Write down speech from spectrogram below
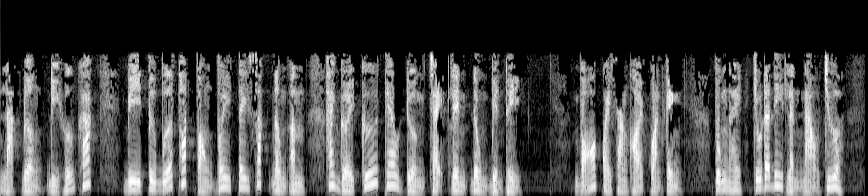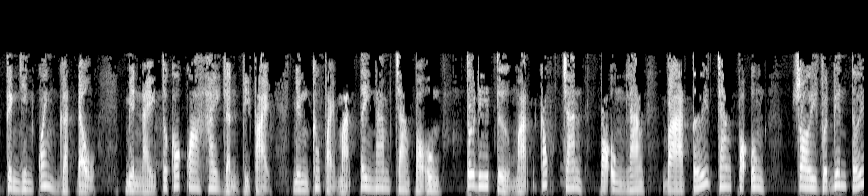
lạc đường đi hướng khác, vì từ bữa thoát vòng vây tây sắc đồng âm, hai người cứ theo đường chạy lên đồng biển thủy. Võ quay sang hỏi quản kinh, vùng này chú đã đi lần nào chưa? Kinh nhìn quanh gật đầu, miền này tôi có qua hai lần thì phải, nhưng không phải mạn Tây Nam Trang Po Ung. Tôi đi từ mạn Cóc Chan, Po Ung Lang và tới Trang Po Ung, rồi vượt biên tới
